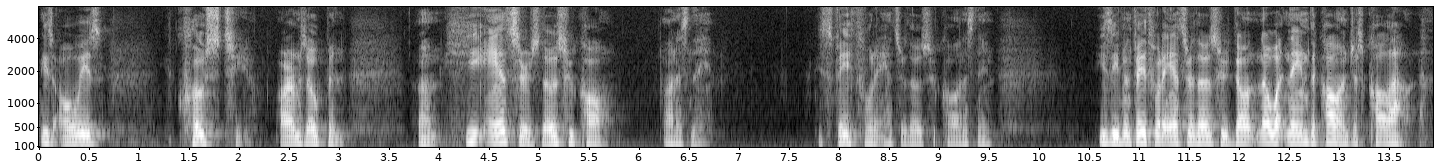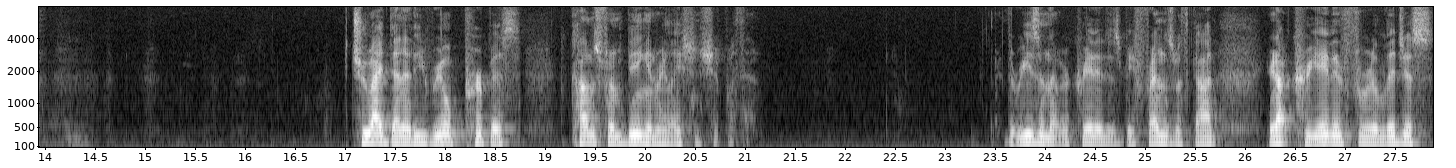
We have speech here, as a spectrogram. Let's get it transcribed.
He's always close to you, arms open. Um, he answers those who call on his name. He's faithful to answer those who call on his name. He's even faithful to answer those who don't know what name to call and just call out. True identity, real purpose comes from being in relationship with him. The reason that we're created is to be friends with God. You're not created for religious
